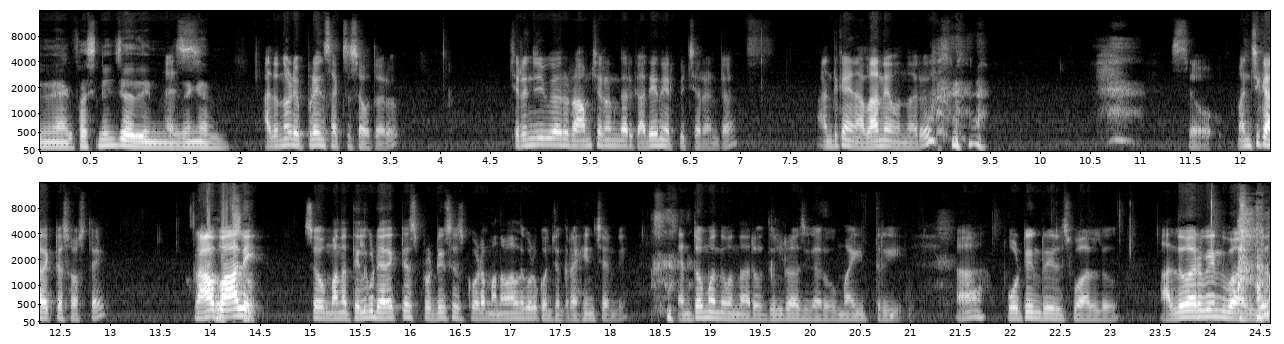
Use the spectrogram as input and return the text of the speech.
నాకు ఫస్ట్ నుంచి అది నిజంగా అది అన్నాడు ఎప్పుడైనా సక్సెస్ అవుతారు. చిరంజీవి గారు రామ్ చరణ్ గారికి అదే నేర్పించారంట. అందుకే ఆయన అలానే ఉన్నారు. సో మంచి క్యారెక్టర్స్ వస్తాయి. రావాలి సో మన తెలుగు డైరెక్టర్స్ ప్రొడ్యూసర్స్ కూడా మన వాళ్ళని కూడా కొంచెం గ్రహించండి. ఎంతోమంది ఉన్నారు. దిల్ రాజు గారు మైత్రి ఫోర్టీన్ రీల్స్ వాళ్ళు అల్లు అరవింద్ వాళ్ళు.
